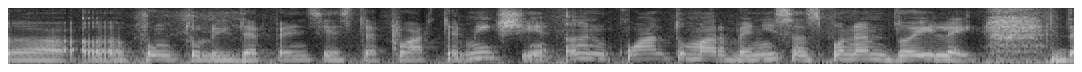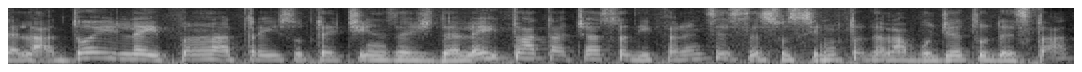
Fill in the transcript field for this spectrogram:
uh, uh punctului de pensie este foarte mic și în cuantum ar veni să spunem 2 lei. De la 2 lei până la 350 de lei, toată această diferență este susținută de la bugetul de stat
